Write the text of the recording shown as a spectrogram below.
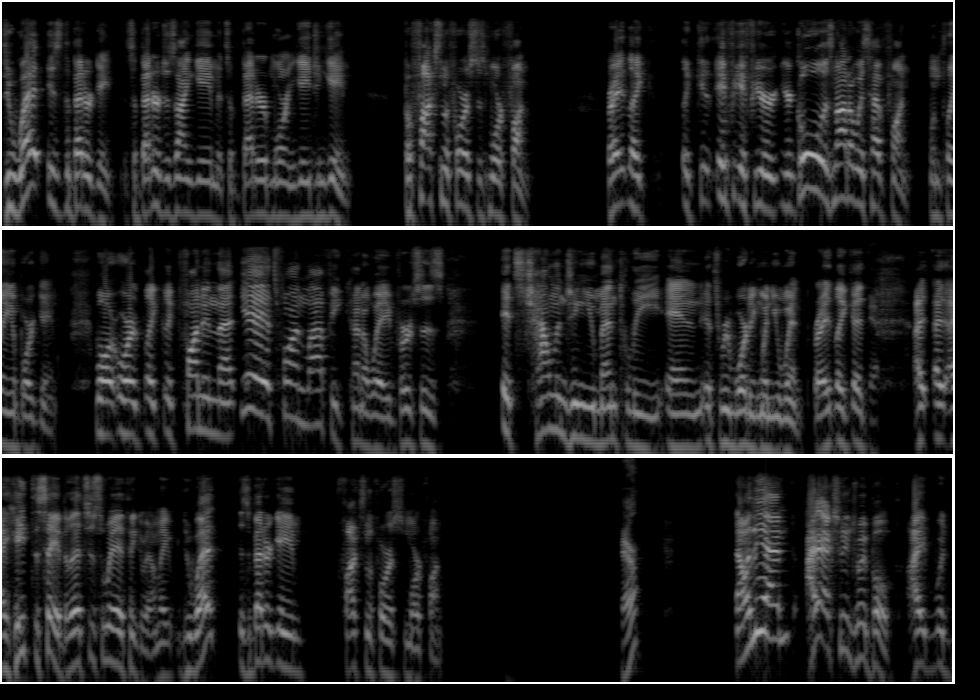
duet is the better game. It's a better design game. It's a better, more engaging game. But Fox in the Forest is more fun, right? Like like if if your your goal is not always have fun when playing a board game, well, or like like fun in that yeah it's fun laughy kind of way versus it's challenging you mentally and it's rewarding when you win, right? Like I, yeah. I, I, I hate to say it, but that's just the way I think of it. I'm like duet is a better game. Fox in the Forest is more fun. Fair. Now in the end, I actually enjoy both. I would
